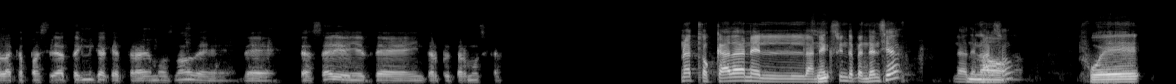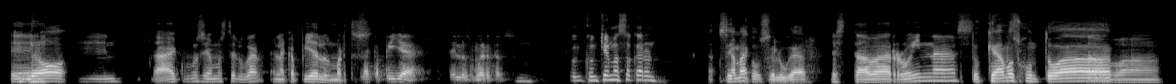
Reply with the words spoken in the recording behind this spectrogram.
la, capacidad técnica que traemos, ¿no? De, de, de hacer y de interpretar música. ¿Una tocada en el anexo Independencia? ¿La de marzo? Fue en, no. ¿Cómo se llama este lugar? En la Capilla de los Muertos. La Capilla de los Muertos. ¿Con, quién más tocaron? Se llama ese lugar. Estaba Ruinas. Toqueamos junto a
